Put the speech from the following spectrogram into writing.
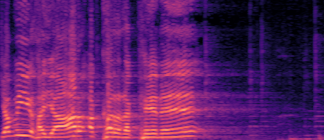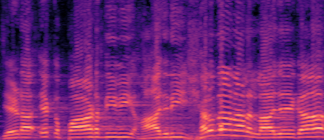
24000 ਅੱਖਰ ਰੱਖੇ ਨੇ ਜਿਹੜਾ ਇੱਕ ਪਾਠ ਦੀ ਵੀ ਹਾਜ਼ਰੀ ਸ਼ਰਧਾ ਨਾਲ ਲਾ ਜਾਏਗਾ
